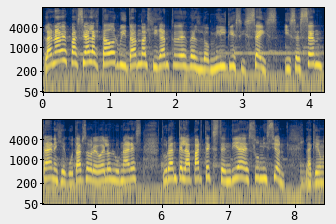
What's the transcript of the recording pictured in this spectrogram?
La nave espacial ha estado orbitando al gigante desde el 2016 y se centra en ejecutar sobrevuelos lunares durante la parte extendida de su misión, la que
